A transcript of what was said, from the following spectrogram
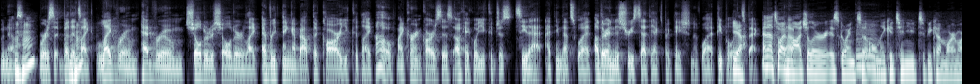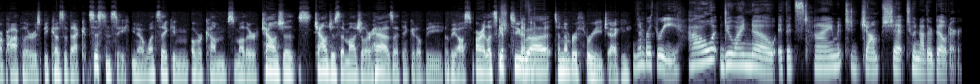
who knows? Mhm. Whereas, but it's like leg room, head room, shoulder to shoulder, like everything about the car. You could like, oh, my current car is this. Okay, cool. You could just see that. I think that's what other industries set the expectation of what people Yeah. expect. And that's why Uh, modular is going to Mm. only continue to become more and more popular is because of that consistency. You know, once they can overcome some other challenges challenges that modular has, I think it'll be it'll be awesome. All right, let's skip to uh to number 3, Jackie. Number three, how do I know if it's time to jump ship to another builder?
